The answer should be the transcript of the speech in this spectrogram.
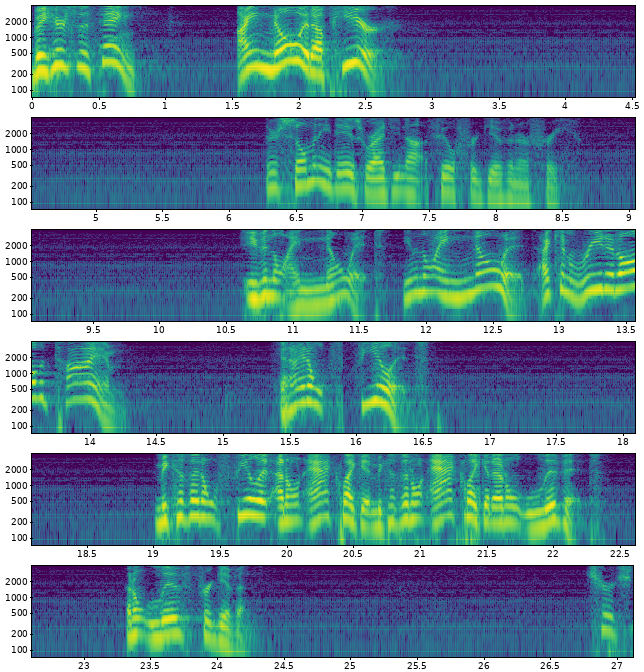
but here's the thing. I know it up here. There's so many days where I do not feel forgiven or free. Even though I know it, even though I know it, I can read it all the time. And I don't feel it. Because I don't feel it, I don't act like it. Because I don't act like it, I don't live it. I don't live forgiven. Church,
